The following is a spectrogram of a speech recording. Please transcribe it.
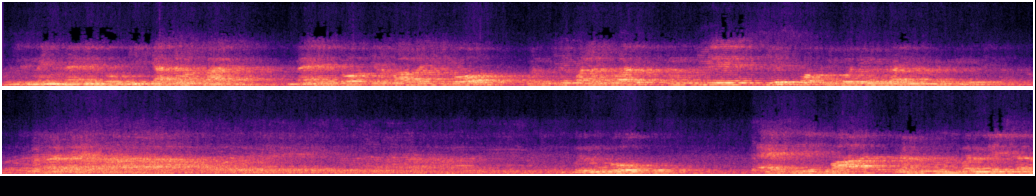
बोले, नहीं, मैंने तो ये क्या चमत्कार है? मैंने तो अपने बाबा जी को उनके पलंग पर उनके शीश को अपनी गोदी में विराजमान करके ले गुरु को ऐसे पार ब्रह्म परमेश्वर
